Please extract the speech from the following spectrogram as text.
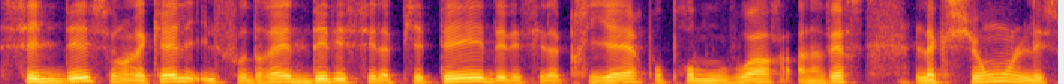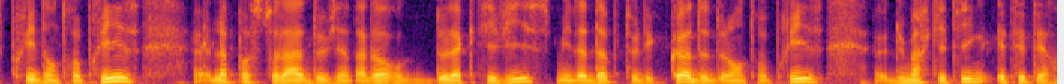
c'est l'idée selon laquelle il faudrait délaisser la piété, délaisser la prière pour promouvoir à l'inverse l'action, l'esprit d'entreprise. Euh, l'apostolat devient alors de l'activisme, il adopte les codes de l'entreprise, euh, du marketing, etc.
